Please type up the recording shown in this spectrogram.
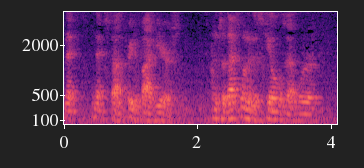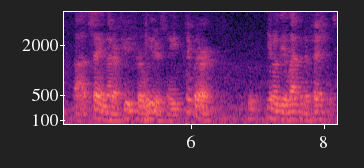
next, next uh, three to five years. And so that's one of the skills that we're uh, saying that our future leaders need, particularly our, you know, the elected officials.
